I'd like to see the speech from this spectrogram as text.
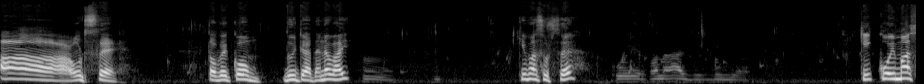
আ উঠছে। তবে কম দুইটা তাই না ভাই? কি মাছ উঠছে? কি কই মাছ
